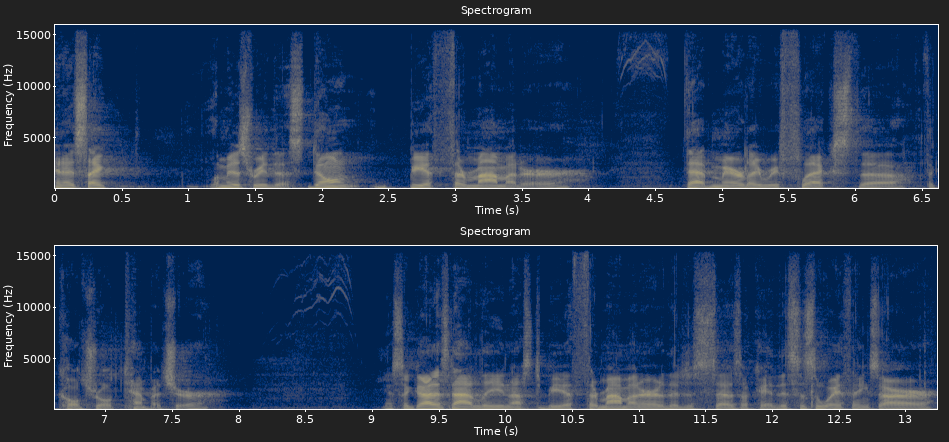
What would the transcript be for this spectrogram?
and it's like, let me just read this. Don't be a thermometer that merely reflects the the cultural temperature. And so God is not leading us to be a thermometer that just says, okay, this is the way things are,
